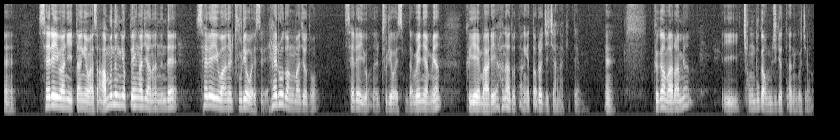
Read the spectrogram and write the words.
예. 세례 요한이 이 땅에 와서 아무 능력도 행하지 않았는데 세례 요한을 두려워했어요. 헤롯 왕마저도 세례 요한을 두려워했습니다. 왜냐하면 그의 말이 하나도 땅에 떨어지지 않았기 때문에. 예. 그가 말하면 이 정부가 움직였다는 거죠.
